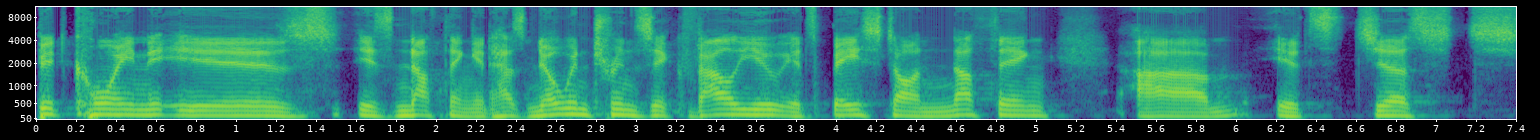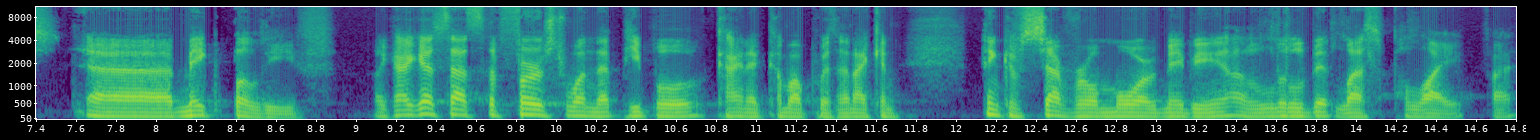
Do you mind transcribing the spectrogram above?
Bitcoin is is nothing. It has no intrinsic value. It's based on nothing. Um, it's just uh, make believe. Like I guess that's the first one that people kind of come up with, and I can think of several more, maybe a little bit less polite. But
